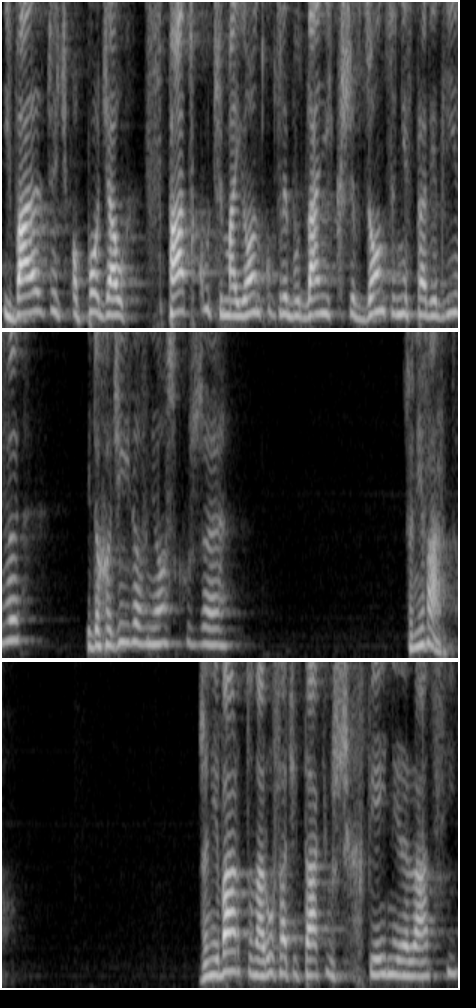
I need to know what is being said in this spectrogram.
i walczyć o podział spadku czy majątku, który był dla nich krzywdzący, niesprawiedliwy, i dochodzili do wniosku, że, że nie warto. Że nie warto naruszać i tak już chwiejnej relacji,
